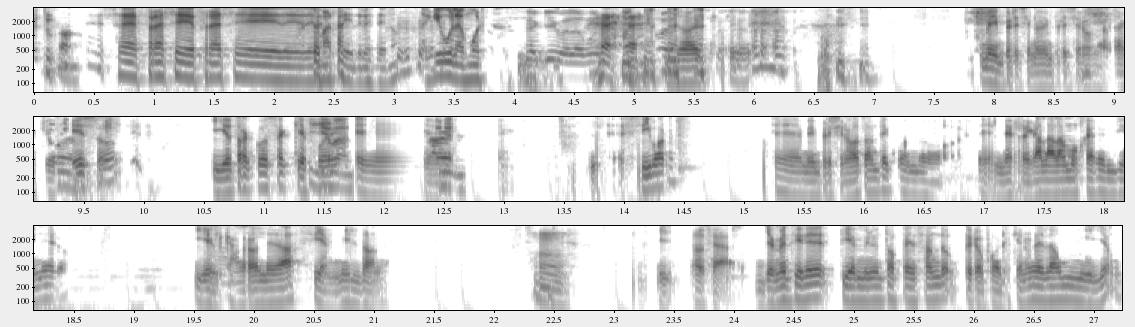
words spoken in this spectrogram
es tu fan. Esa es frase, frase de, de Marte y 13, ¿no? Aquí huele a muerto. Aquí. No, es que- Me impresionó, me impresionó, la verdad que Bueno. eso. Y otra cosa que fue eh, A ver, Cyborg, eh, me impresionó bastante cuando eh, le regala a la mujer el dinero y el cabrón le da 100 mil dólares. Hmm. Y, o sea, yo me tiré 10 minutos pensando, pero ¿por qué no le da un millón?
